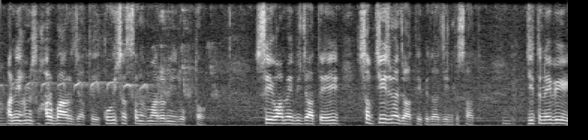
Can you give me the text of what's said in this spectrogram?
यानी हम हर बार जाते कोई सत्संग हमारा नहीं रुकता। सेवा में भी जाते सब चीज़ में जाते पिताजी के साथ। जितने भी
